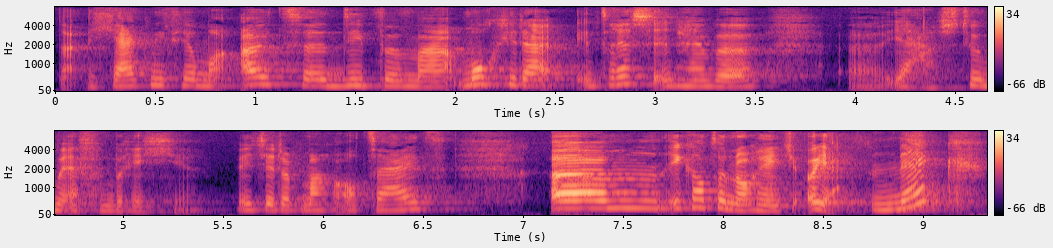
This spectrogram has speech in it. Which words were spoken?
Nou, die ga ik niet helemaal uitdiepen, maar mocht je daar interesse in hebben, uh, ja, stuur me even een berichtje. Weet je, dat mag altijd. Um, ik had er nog eentje. Oh ja, nek.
